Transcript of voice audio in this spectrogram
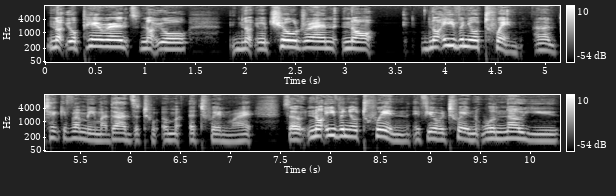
Not your parents not your not your children not not even your twin. And I take it from me my dad's a, tw- um, a twin right? So not even your twin if you're a twin will know you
